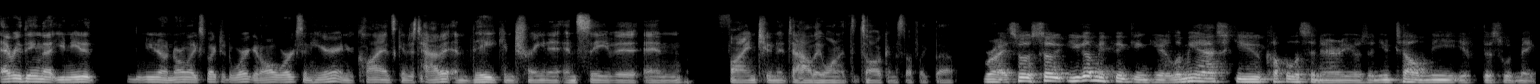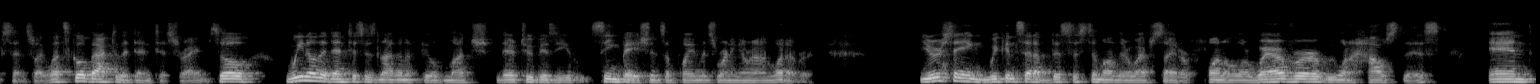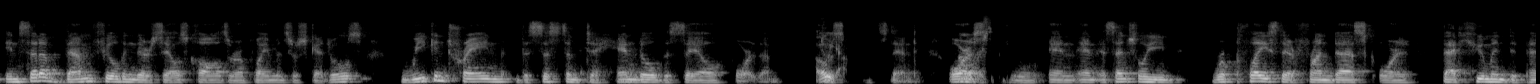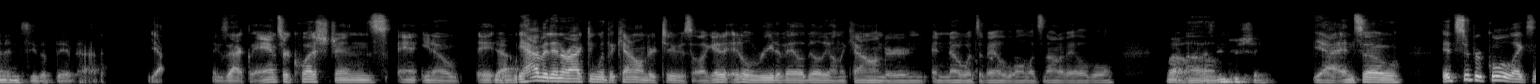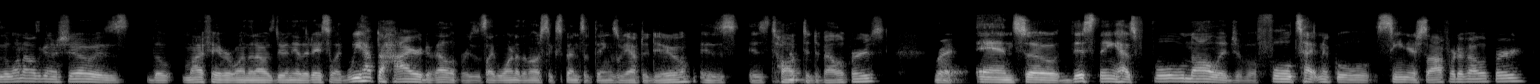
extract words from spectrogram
everything that you needed you know normally expected to work it all works in here and your clients can just have it and they can train it and save it and fine tune it to how they want it to talk and stuff like that. Right. So so you got me thinking here. Let me ask you a couple of scenarios and you tell me if this would make sense right? Let's go back to the dentist right? So we know the dentist is not going to field much. They're too busy seeing patients appointments running around whatever. You're saying we can set up this system on their website or funnel or wherever we want to house this and instead of them fielding their sales calls or appointments or schedules, we can train the system to handle the sale for them. Oh, yeah. assistant or a 100%. schedule and and essentially replace their front desk or that human dependency that they've had. Yeah, exactly answer questions and you know it, Yeah. we have it interacting with the calendar too so like it, it'll read availability on the calendar and, and know what's available and what's not available Wow, that's Um, interesting. Yeah and so it's super cool like so the one i was going to show is the my favorite one that i was doing the other day so like we have to hire developers it's like one of the most expensive things we have to do is is talk to developers Right. and so this thing has full knowledge of a full technical senior software developer.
